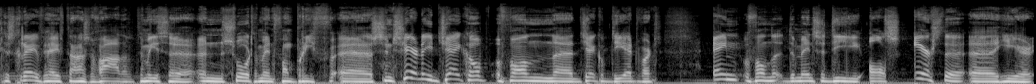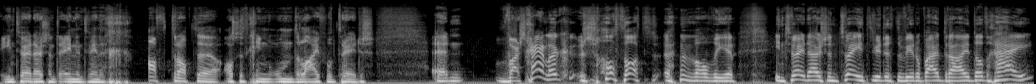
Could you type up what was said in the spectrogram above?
geschreven heeft aan zijn vader. Tenminste, een soortement van brief. Eh, Sincerely Jacob van eh, Jacob D. Edward. Een van de, mensen die als eerste eh, hier in 2021 aftrapte... als het ging om de live optredens. En waarschijnlijk zal dat wel weer in 2022 er weer op uitdraaien... dat hij,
